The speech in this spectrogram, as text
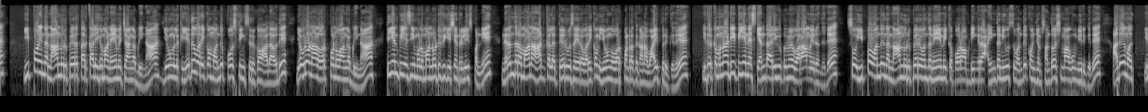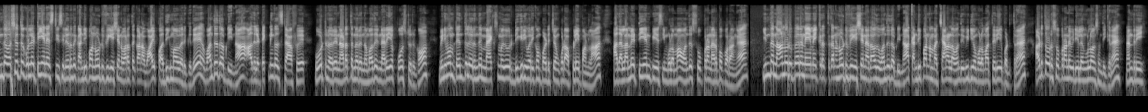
இப்போ இந்த நானூறு பேரை தற்காலிகமாக நியமிச்சாங்க அப்படின்னா இவங்களுக்கு எது வரைக்கும் வந்து போஸ்டிங்ஸ் இருக்கும்? அதாவது எவ்வளோ நாள் ஒர்க் பண்ணுவாங்க அப்படின்னா டிஎன்பிஎஸ்சி மூலமாக நோட்டிஃபிகேஷன் ரிலீஸ் பண்ணி நிரந்தரமான ஆட்களை தேர்வு செய்கிற வரைக்கும் இவங்க ஒர்க் பண்ணுறதுக்கான வாய்ப்பு இருக்குது. இதற்கு முன்னாடி டிஎன்எஸ் எந்த அறிவிப்புமே வராமல் இருந்தது. ஸோ இப்போ வந்து இந்த நானூறு பேர் வந்து நியமிக்க போகிறோம் அப்படிங்கிற இந்த நியூஸ் வந்து கொஞ்சம் சந்தோஷமாகவும் இருக்குது. அதே மாதிரி இந்த வருஷத்துக்குள்ள டிஎன்எஸ்டிசில இருந்து கண்டிப்பாக நோட்டிஃபிகேஷன் வரதுக்கான வாய்ப்பு அதிகமாகவே இருக்குது. வந்தது அப்படின்னா அதில் டெக்னிக்கல் ஸ்டாஃப் ஓட்டுநர் நடத்துனர் இந்த மாதிரி நிறைய போஸ்ட் இருக்கும். மினிமம் டென்த்தில் இருந்து மேக்ஸிமம் ஒரு டிகிரி வரைக்கும் படித்தவங்க கூட அப்ளை பண்ணலாம். அதெல்லாமே டிஎன்பிஎஸ்சி மூலமாக வந்து சூப்பராக நிரப்ப போகிறாங்க இந்த நானூறு பேரை நியமிக்கிறதுக்கான நோட்டிஃபிகேஷன் ஏதாவது வந்தது அப்படின்னா கண்டிப்பாக நம்ம சேனலில் வந்து வீடியோ மூலமாக தெரியப்படுத்துகிறேன் அடுத்த ஒரு சூப்பரான வீடியோவில் உங்களும் சந்திக்கிறேன். நன்றி.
